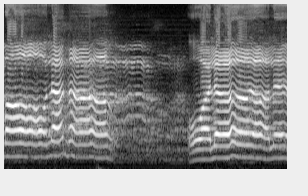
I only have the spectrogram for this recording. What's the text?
مولانا ولا آل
